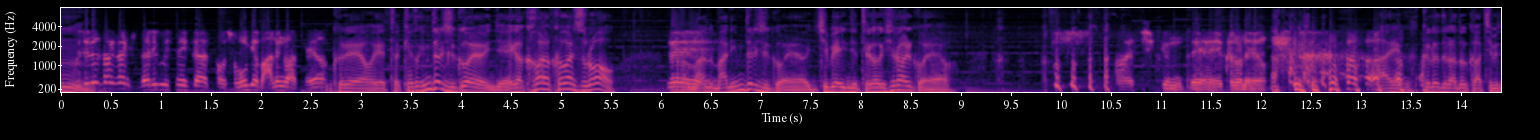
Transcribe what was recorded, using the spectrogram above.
음. 웃으면서 항상 기다리고 있으니까 더 좋은 게 많은 것 같아요. 그래요. 예, 더- 계속 힘들어질 거예요. 이제 애가 커, 커갈수록 네. 어, 많이, 많이 힘들어질 거예요. 집에 이제 들어가기 싫어할 거예요. 아, 지금, 네, 그러네요. 아유, 그러더라도 그 집에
